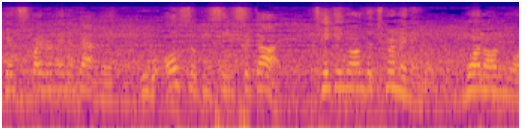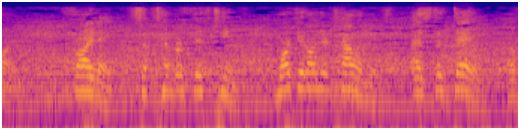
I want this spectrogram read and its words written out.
against Spider-Man and Batman, we will also be seeing Sagat taking on the Terminator one-on-one. Friday, September 15th. Mark it on your calendars as the day of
